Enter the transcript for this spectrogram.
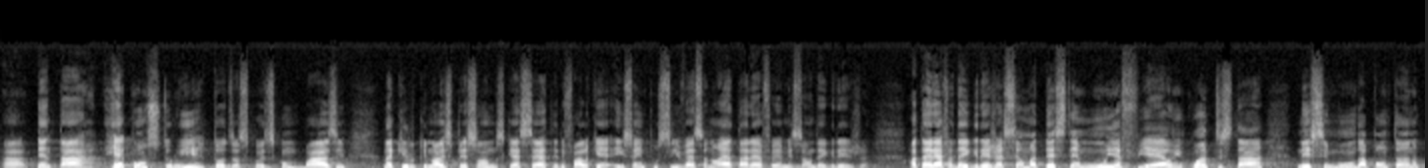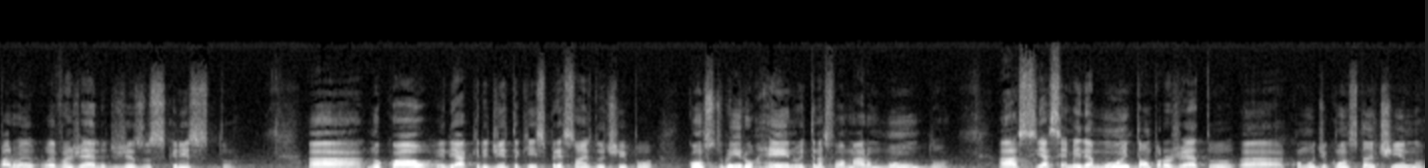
ah, tentar reconstruir todas as coisas com base naquilo que nós pensamos que é certo. Ele fala que isso é impossível, essa não é a tarefa e a missão da igreja. A tarefa da igreja é ser uma testemunha fiel enquanto está nesse mundo apontando para o Evangelho de Jesus Cristo, ah, no qual ele acredita que expressões do tipo construir o reino e transformar o mundo ah, se assemelha muito a um projeto ah, como o de Constantino,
